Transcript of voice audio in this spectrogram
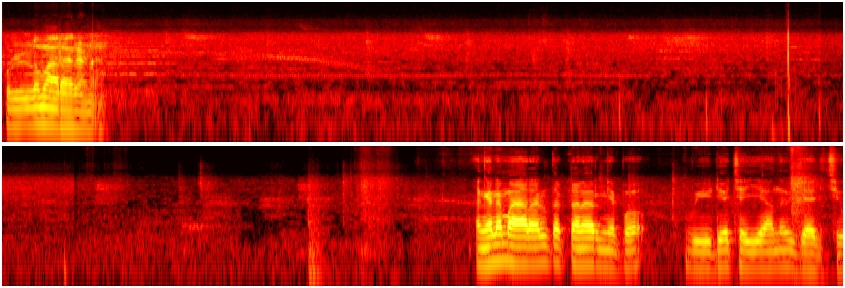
ഫുള്ള് മാറാറാണ്. അങ്ങനെ മാറാൽ തട്ടാൻ ഇറങ്ങിയപ്പോൾ വീഡിയോ ചെയ്യാമെന്ന് വിചാരിച്ചു.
